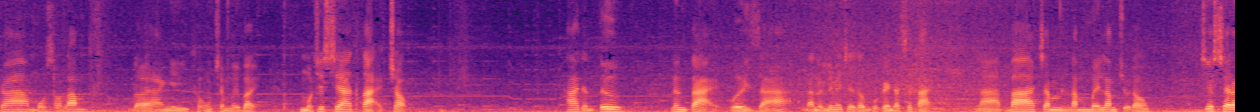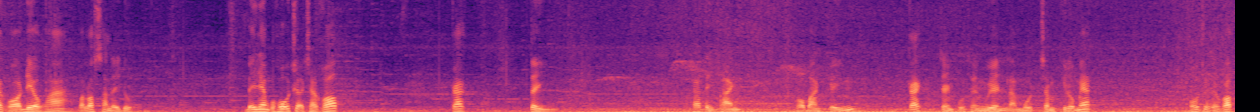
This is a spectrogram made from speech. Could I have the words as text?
K165 đời 2017 một chiếc xe tải trọng 2 tấn 4 nâng tải với giá đang được lên hệ thống của kênh đặt xe tải là 355 triệu đồng. Chiếc xe đã có điều hòa và lót sàn đầy đủ. Bên em có hỗ trợ trả góp các tỉnh các tỉnh thành có bán kính cách thành phố Thái Nguyên là 100 km hỗ trợ trả góp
